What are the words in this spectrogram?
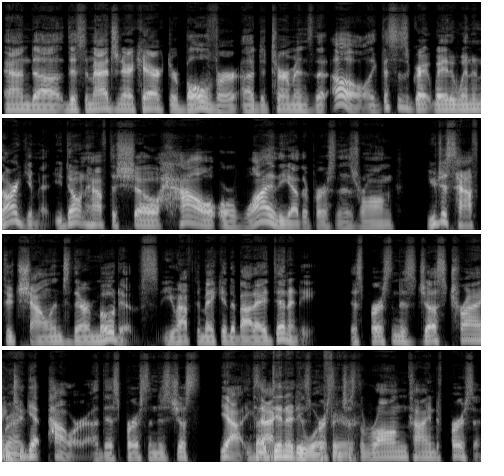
And uh, this imaginary character, Bulver, uh, determines that, oh, like this is a great way to win an argument. You don't have to show how or why the other person is wrong. You just have to challenge their motives. You have to make it about identity. This person is just trying right. to get power. Uh, this person is just, yeah, exactly. It's identity this warfare. just the wrong kind of person.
